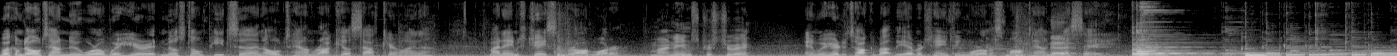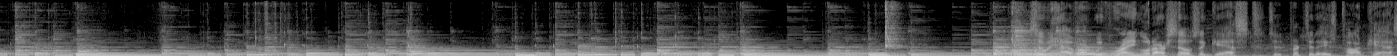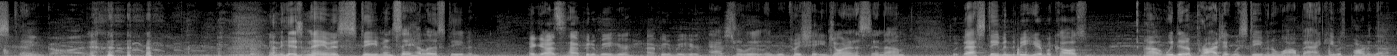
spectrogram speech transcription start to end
Welcome to Old Town New World. We're here at Millstone Pizza in Old Town Rock Hill, South Carolina. My name's Jason Broadwater, My name's Chris Gervais. and we're here to talk about the ever changing world of small town USA. So we have our, we've wrangled ourselves a guest to, for today's podcast, oh, and, God. and his name is Steven. Say hello, Steven. Hey guys, happy to be here. Happy to be here. Absolutely, we appreciate you joining us. And um, we've asked Steven to be here because uh, we did a project with Steven a while back. He was part of the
